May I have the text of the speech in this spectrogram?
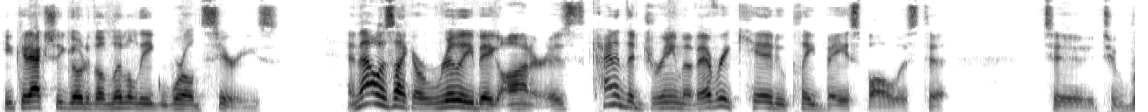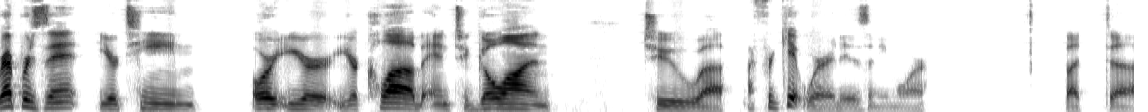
you could actually go to the Little League World Series. And that was like a really big honor. It was kind of the dream of every kid who played baseball was to, to, to represent your team or your, your club and to go on to, uh, I forget where it is anymore. But, uh,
